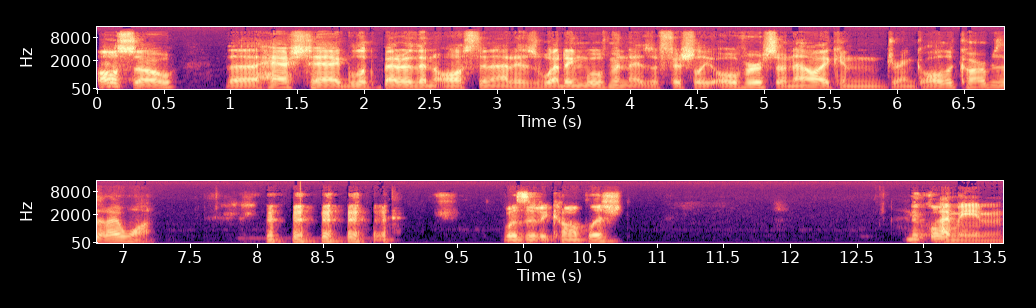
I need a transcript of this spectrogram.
Also, the hashtag "Look Better Than Austin at His Wedding" movement is officially over. So now I can drink all the carbs that I want. Was it accomplished? Nicole, I mean,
